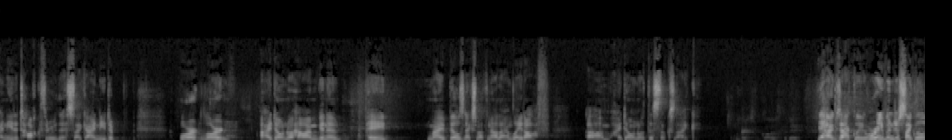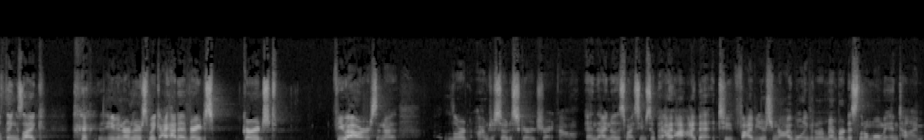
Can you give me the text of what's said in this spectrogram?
I need to talk through this. Like, I need to, or, Lord, I don't know how I'm going to pay my bills next month now that I'm laid off. Um, I don't know what this looks like. Yeah, exactly. Or even just like little things like, even earlier this week, I had a very discouraged few hours, and I, Lord, I'm just so discouraged right now. And I know this might seem so. I, I, I bet two, five years from now, I won't even remember this little moment in time,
